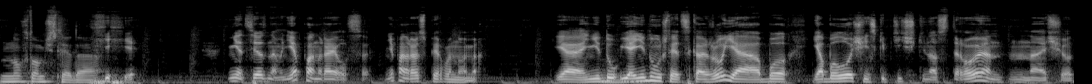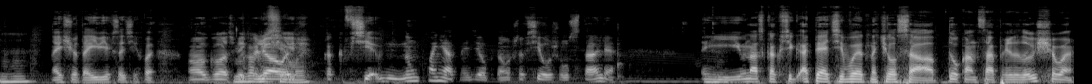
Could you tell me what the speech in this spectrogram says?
Ну, в том числе, да. Нет, серьезно, мне понравился. Мне понравился первый номер. Я не, ду- я не думаю, что я это скажу. Я был, я был очень скептически настроен насчет, mm-hmm. насчет Айви, кстати. Типа, О, господи, ну, клевый. Как все. Ну, понятное дело, потому что все уже устали. Mm-hmm. И у нас, как всегда, опять ивент начался до конца предыдущего.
